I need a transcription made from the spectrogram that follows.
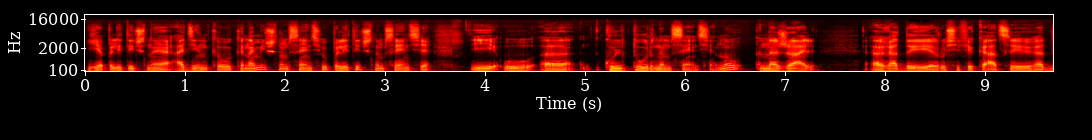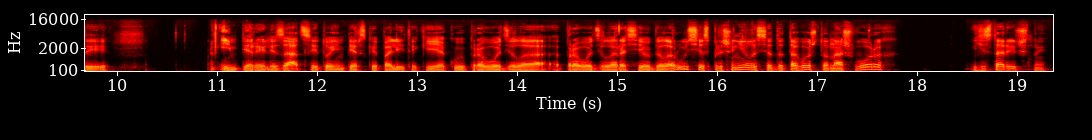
геапалітычная адзінка ў эканамічным сэнсе у палітычным сэнсе і у культурным сэнсе ну на жаль гады русіфікацыі гады імперыялізацыі той імперскай палітыкі якую праводзіла праводзіла Росія ў Беларусі спрычынілася да таго што наш вораг гістарычны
